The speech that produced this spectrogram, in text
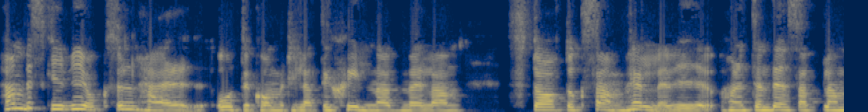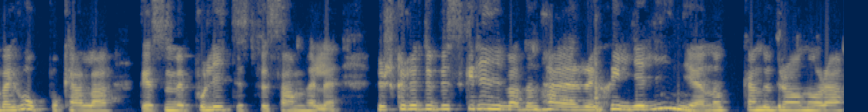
Han beskriver ju också den här, återkommer till att det är skillnad mellan stat och samhälle. Vi har en tendens att blanda ihop och kalla det som är politiskt för samhälle. Hur skulle du beskriva den här skiljelinjen och kan du dra några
